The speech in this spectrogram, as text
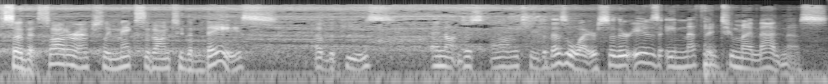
So that solder actually makes it onto the base of the piece and not just onto the bezel wire. So there is a method to my madness.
